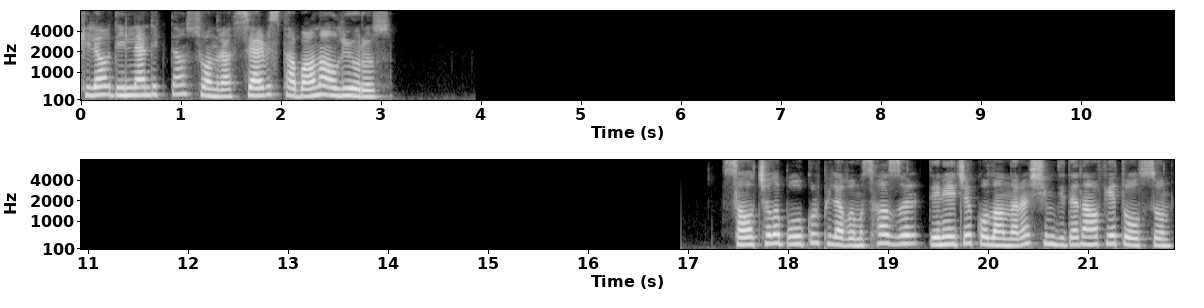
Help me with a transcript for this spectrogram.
Pilav dinlendikten sonra servis tabağına alıyoruz. Salçalı bulgur pilavımız hazır. Deneyecek olanlara şimdiden afiyet olsun.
